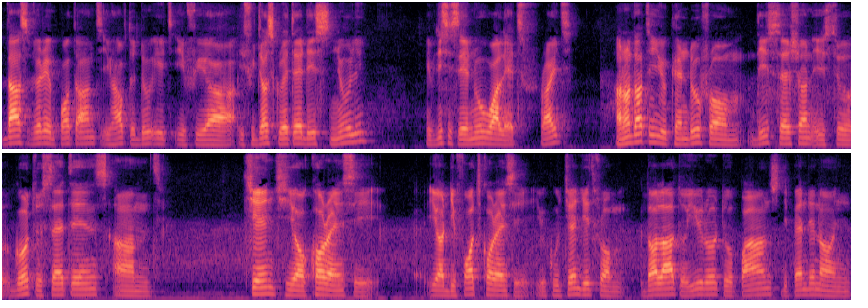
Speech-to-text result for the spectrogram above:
that's very important. You have to do it if you are if you just created this newly if this is a new wallet right? Another thing you can do from this session is to go to settings and change your currency your default currency. You could change it from dollar to euro to pounds depending on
